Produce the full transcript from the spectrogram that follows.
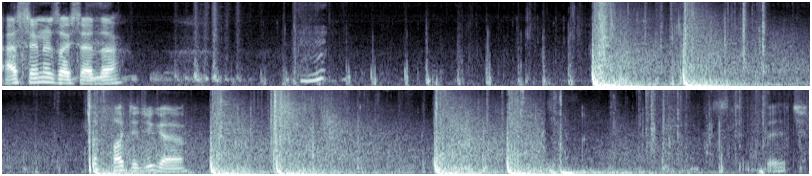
As soon as I said that. the fuck did you go? Stupid bitch.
